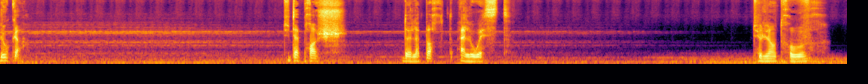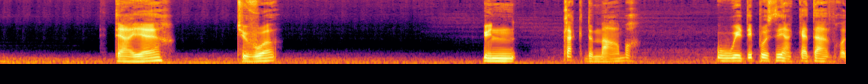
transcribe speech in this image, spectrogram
Luca. Tu t'approches de la porte à l'ouest. Tu l'entr'ouvres. Derrière, tu vois une plaque de marbre où est déposé un cadavre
